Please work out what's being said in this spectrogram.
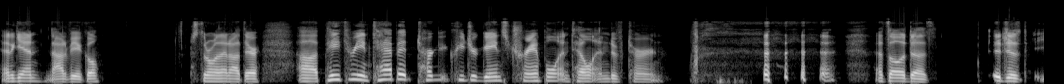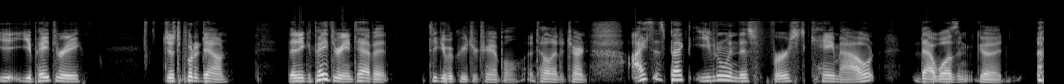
And again, not a vehicle. Just throwing that out there. Uh, pay three and tap it. Target creature gains trample until end of turn. That's all it does. It just you, you pay three just to put it down. Then you can pay three and tap it to give a creature trample until end of turn. I suspect even when this first came out, that wasn't good. I'm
